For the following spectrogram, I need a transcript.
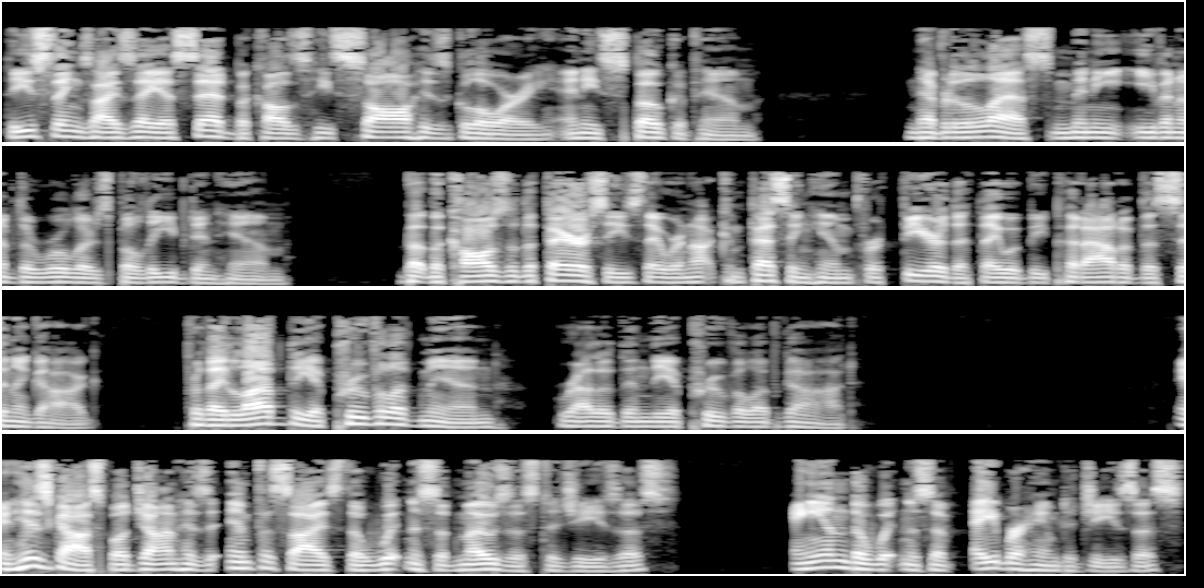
These things Isaiah said because he saw his glory, and he spoke of him. Nevertheless, many even of the rulers believed in him. But because of the Pharisees, they were not confessing him for fear that they would be put out of the synagogue. For they loved the approval of men rather than the approval of God. In his gospel, John has emphasized the witness of Moses to Jesus and the witness of Abraham to Jesus.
